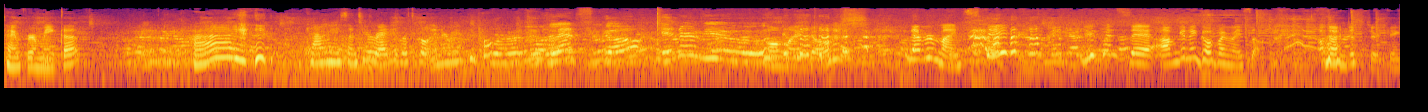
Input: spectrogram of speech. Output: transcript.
Time for makeup. Hi. Cami, since you're ready, let's go interview people. Let's go interview. Oh my gosh. Never mind. Sit. You can sit. I'm gonna go by myself. I'm just joking.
